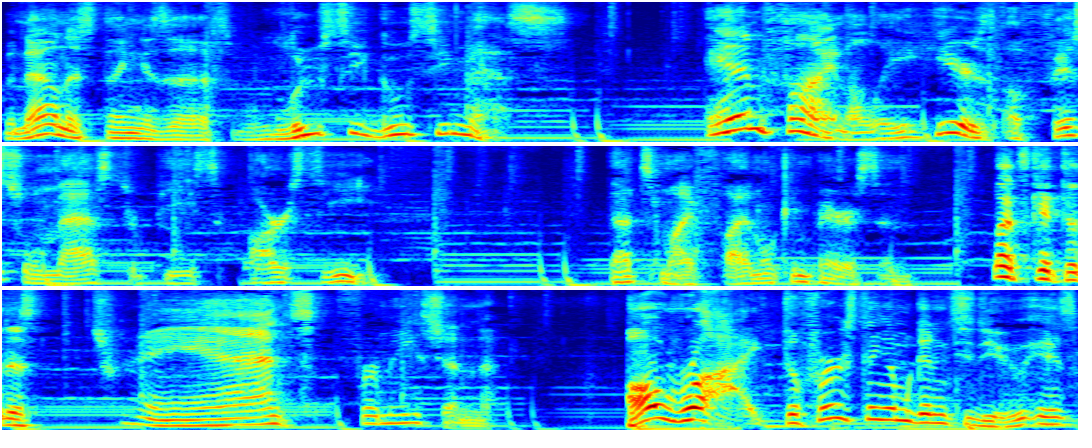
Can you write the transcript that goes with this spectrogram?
but now this thing is a loosey-goosey mess. And finally, here's official masterpiece RC. That's my final comparison. Let's get to this transformation. All right, the first thing I'm going to do is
